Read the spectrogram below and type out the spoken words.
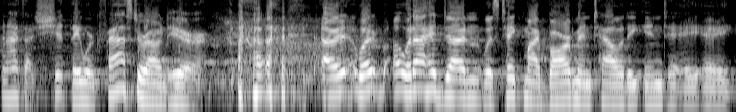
And I thought, shit, they work fast around here. I, what, what I had done was take my bar mentality into AA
